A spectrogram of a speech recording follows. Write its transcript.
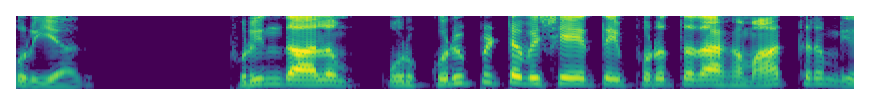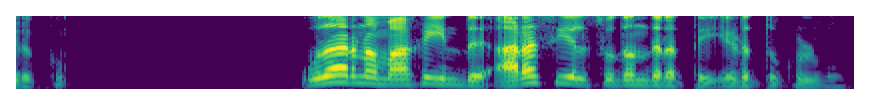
புரியாது. புரிந்தாலும் ஒரு குறிப்பிட்ட விஷயத்தை பொறுத்ததாக மாத்திரம் இருக்கும். உதாரணமாக இன்று அரசியல் சுதந்திரத்தை எடுத்துக்கொள்வோம்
